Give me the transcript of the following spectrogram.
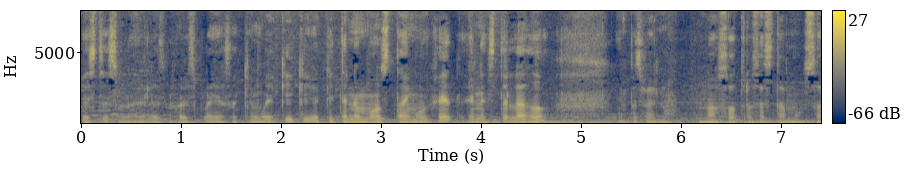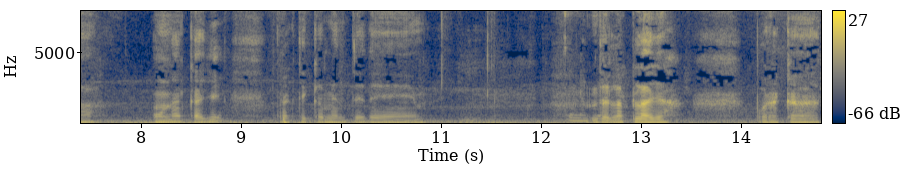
Esta es una de las mejores playas aquí en Waikiki. Aquí tenemos Diamond Head en este lado. Pues bueno, nosotros estamos a una calle prácticamente de, de la playa. Por acá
